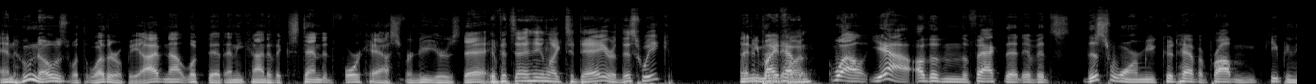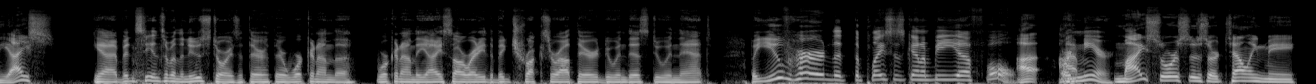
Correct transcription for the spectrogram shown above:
and who knows what the weather will be. I've not looked at any kind of extended forecast for New Year's Day. If it's anything like today or this week, then that'd you might have fun. well, yeah, other than the fact that if it's this warm, you could have a problem keeping the ice. Yeah, I've been seeing some of the news stories that they're they're working on the working on the ice already. The big trucks are out there doing this, doing that. But you've heard that the place is going to be uh, full Uh, or I- near. My sources are telling me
